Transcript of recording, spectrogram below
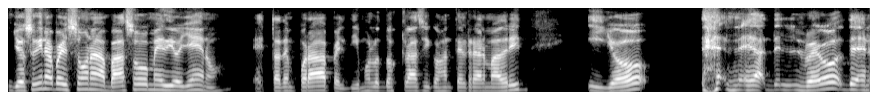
yo soy una persona vaso medio lleno. Esta temporada perdimos los dos clásicos ante el Real Madrid y yo luego en,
